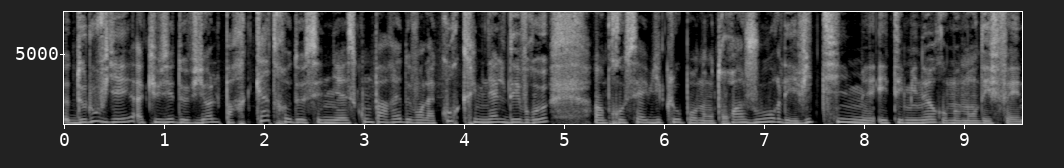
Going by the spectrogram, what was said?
de Louviers, accusé de viol par quatre de ses nièces, comparaît devant la cour criminelle d'Evreux. Un procès à huis clos pendant trois jours. Les victimes étaient mineures au moment des faits.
